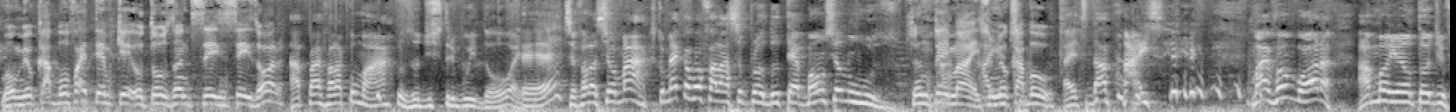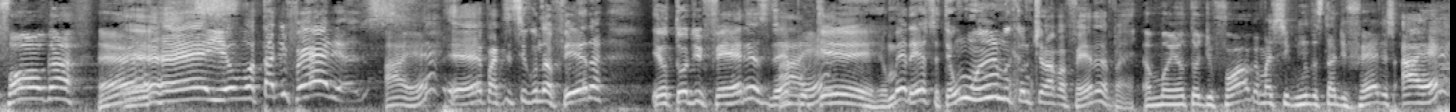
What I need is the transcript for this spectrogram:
Bom, o meu acabou faz tempo, porque eu tô usando de seis em seis horas. Rapaz, fala com o Marcos, o distribuidor. ué. É? Você fala assim, ô Marcos, como é que eu vou falar se o produto é bom se eu não uso? Você não tem mais, Aí o meu te- acabou. Aí te dá mais. Mas vambora. Amanhã eu tô de folga. É. É, e eu vou estar de férias. Ah, é? É, a partir de segunda-feira eu tô de férias, né? Ah, é? porque eu mereço. Tem um ano que eu não tirava férias, rapaz. Amanhã eu tô de folga, mas segunda você tá de férias. Ah, é?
